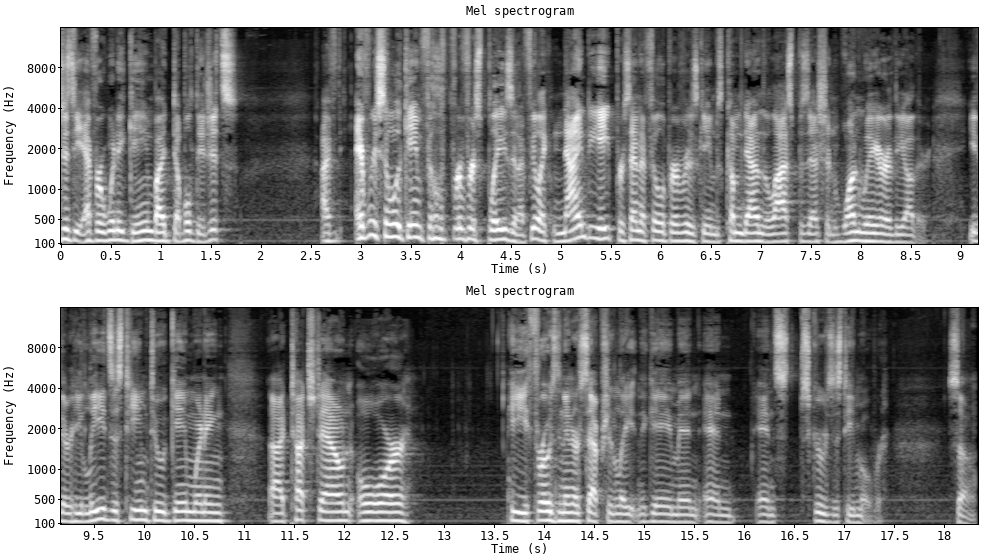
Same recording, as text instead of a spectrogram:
does he ever win a game by double digits? I've every single game Philip Rivers plays in, I feel like 98% of Philip Rivers games come down to the last possession, one way or the other. Either he leads his team to a game-winning uh, touchdown, or he throws an interception late in the game and and and screws his team over. So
